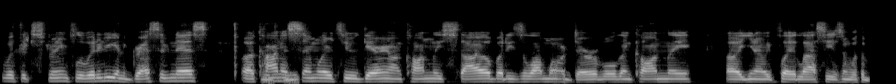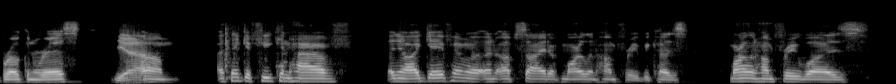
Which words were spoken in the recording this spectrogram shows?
with extreme fluidity and aggressiveness, uh, kind of mm-hmm. similar to Gareon Conley's style, but he's a lot more durable than Conley. Uh, you know, he played last season with a broken wrist. Yeah. Um, I think if he can have, you know, I gave him a, an upside of Marlon Humphrey because Marlon Humphrey was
